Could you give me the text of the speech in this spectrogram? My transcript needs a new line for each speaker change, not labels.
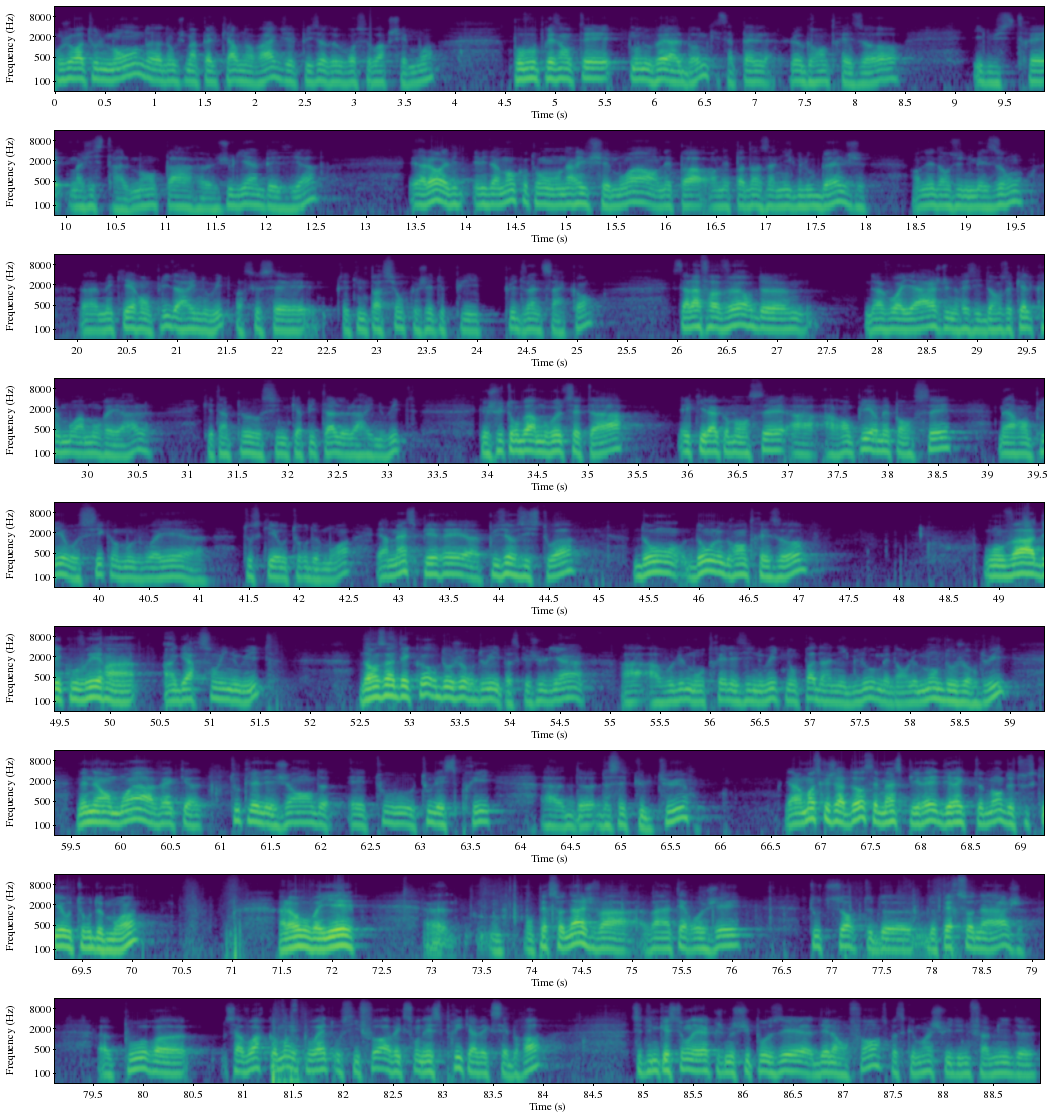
Bonjour à tout le monde, donc je m'appelle Karl Norak, j'ai le plaisir de vous recevoir chez moi pour vous présenter mon nouvel album qui s'appelle Le Grand Trésor, illustré magistralement par euh, Julien Bézia. Et alors évidemment quand on arrive chez moi, on n'est pas, dans un igloo belge, on est dans une maison euh, mais qui est remplie d'art inuit parce que c'est une passion que j'ai depuis plus de 25 ans. C'est à la faveur de, d'un voyage, d'une résidence de quelques mois à Montréal, qui est un peu aussi une capitale de l'art inuit, que je suis tombé amoureux de cet art et qu'il a commencé à, remplir mes pensées, mais à remplir aussi, comme vous le voyez, euh, tout ce qui est autour de moi, et à m'inspirer euh, plusieurs histoires, dont, Le Grand Trésor, où on va découvrir un, un garçon inuit dans un décor d'aujourd'hui, parce que Julien a, voulu montrer les Inuits non pas d'un igloo, mais dans le monde d'aujourd'hui, mais néanmoins avec euh, toutes les légendes et tout, l'esprit euh, de, cette culture. Et alors moi, ce que j'adore, c'est m'inspirer directement de tout ce qui est autour de moi. Alors vous voyez, euh, mon personnage va, interroger toutes sortes de, personnages pour savoir comment il pourrait être aussi fort avec son esprit qu'avec ses bras. C'est une question d'ailleurs que je me suis posée dès l'enfance, parce que moi je suis d'une famille de,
